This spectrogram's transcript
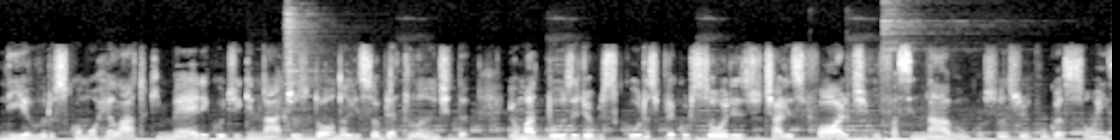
Livros como o relato quimérico de Ignatius Donnelly sobre Atlântida e uma dúzia de obscuros precursores de Charles Fort o fascinavam com suas divulgações.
